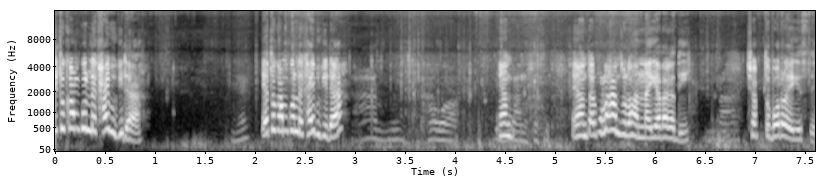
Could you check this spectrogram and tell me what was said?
এত কাম করলে খাইব কিরা এত কাম করলে খাইব কিরা এখন তার পোলা হান নাই গাদা গাদি না। সব তো বড় হয়ে গেছে।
